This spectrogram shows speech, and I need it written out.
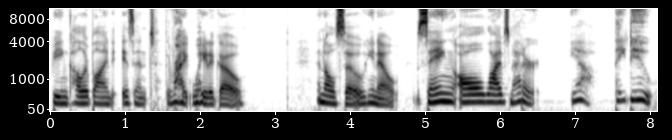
being colorblind isn't the right way to go. And also, you know, saying all lives matter. Yeah, they do.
